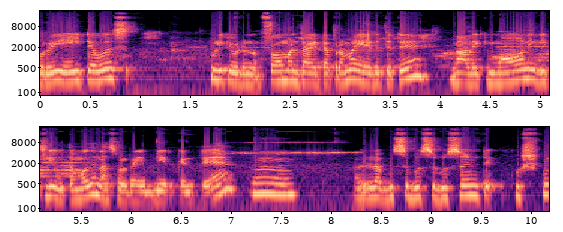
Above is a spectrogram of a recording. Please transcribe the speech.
ஒரு எயிட் ஹவர்ஸ் புளிக்க விடணும். ஃபர்மெண்ட் ஆகிட்ட அப்புறமா எடுத்துட்டு நாளைக்கு மார்னிங் இட்லி ஊற்றும் போது நான் சொல்கிறேன் எப்படி இருக்குன்ட்டு. நல்லா புசு புசு புசுன்ட்டு குஷ்பு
